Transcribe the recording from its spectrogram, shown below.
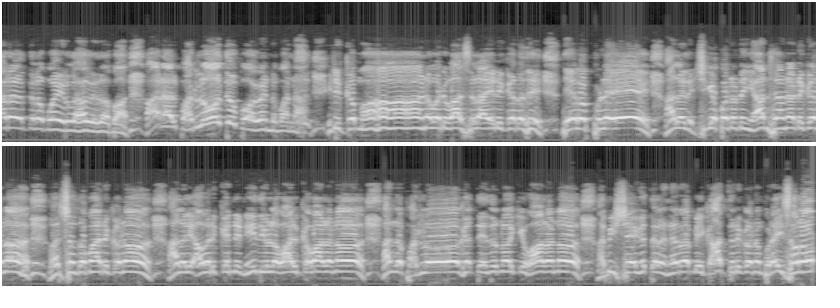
நரகத்தில் போயிடலாம் அல்லதப்பா. ஆனால் பரலோத்து போக வேண்டுமானால் இடுக்கமான ஒரு வாசலாக இருக்கிறது. தேவப்பிள்ளே அதில் ரட்சிக்கப்படணும் யார் சாணம் எடுக்கணும் வருஷமா இருக்கணும் அதில் அவருக்கு என்ன நீதியுள்ள வாழ்க்கை வாழணும் அந்த பரலோகத்தை எதிர்நோக்கி வாழணும் அபிஷேகத்தில் நிரம்பி காத்திருக்கணும் பிரைசலோ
